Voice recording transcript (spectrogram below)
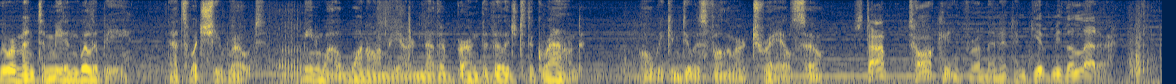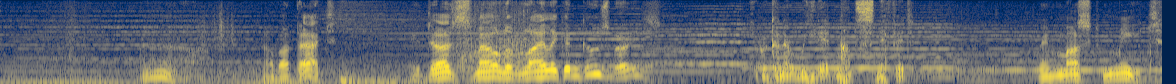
We were meant to meet in Willoughby. That's what she wrote. Meanwhile, one army or another burned the village to the ground. All we can do is follow her trail, so... Stop talking for a minute and give me the letter. Ah, how about that? It does smell of lilac and gooseberries. You were gonna read it, not sniff it. We must meet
